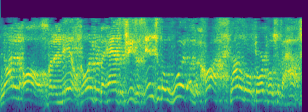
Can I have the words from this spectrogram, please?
not an awl, but a nail going through the hands of Jesus into the wood of the cross, not a little doorpost of a house.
